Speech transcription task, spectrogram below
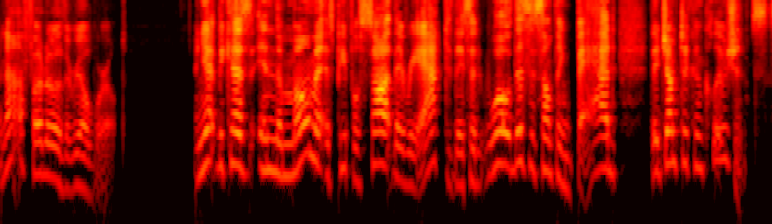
but not a photo of the real world. And yet, because in the moment, as people saw it, they reacted. They said, Whoa, this is something bad. They jumped to conclusions.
